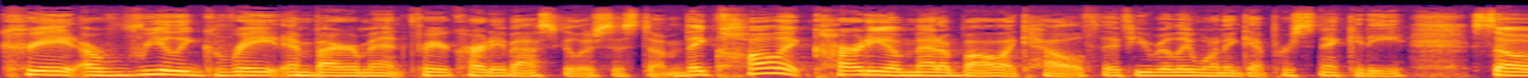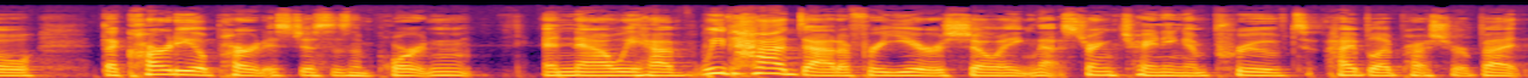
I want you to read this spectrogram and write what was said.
create a really great environment for your cardiovascular system. They call it cardiometabolic health if you really want to get persnickety. So the cardio part is just as important. And now we have, we've had data for years showing that strength training improved high blood pressure, but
